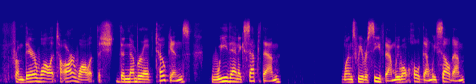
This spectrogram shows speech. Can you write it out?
from their wallet to our wallet the, sh- the number of tokens. We then accept them. Once we receive them, we won't hold them, we sell them.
